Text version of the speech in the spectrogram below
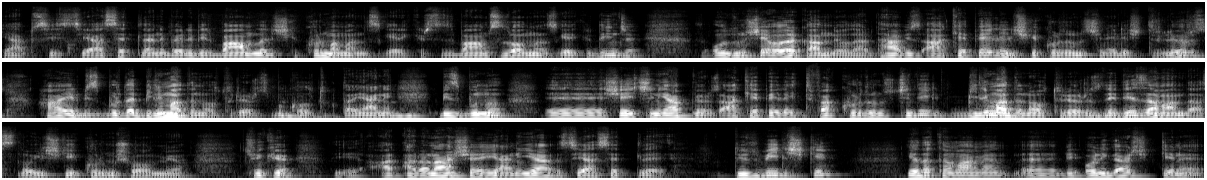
ya siz siyasetle hani böyle bir bağımlı ilişki kurmamanız gerekir. Siz bağımsız olmanız gerekir deyince onu şey olarak anlıyorlardı. Ha biz AKP ile ilişki kurduğumuz için eleştiriliyoruz. Hayır biz burada bilim adına oturuyoruz bu koltukta. Yani biz bunu e, şey için yapmıyoruz. AKP ile ittifak kurduğumuz için değil bilim adına oturuyoruz dediği zaman da aslında o ilişkiyi kurmuş olmuyor. Çünkü e, aranan şey yani ya siyasetle düz bir ilişki ya da tamamen e, bir oligarşik gene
